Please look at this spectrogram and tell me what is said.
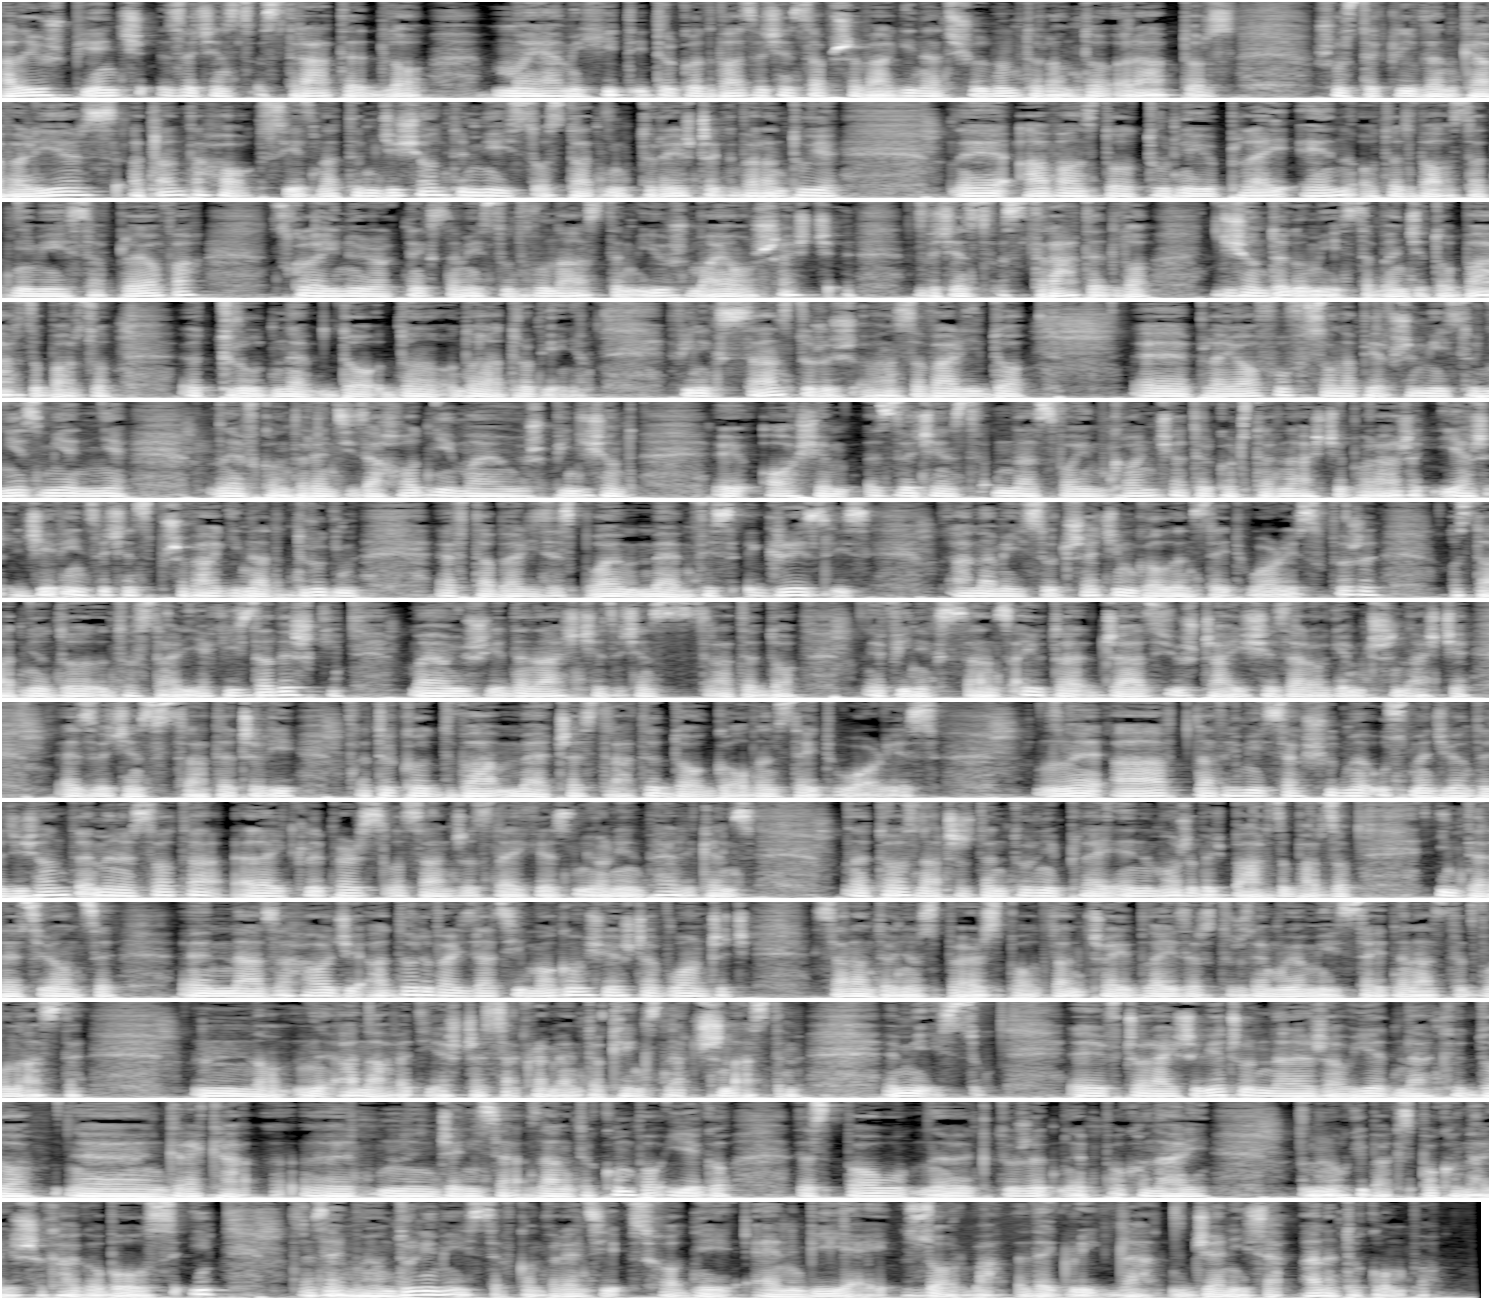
ale już pięć zwycięstw straty dla Miami Heat i tylko dwa zwycięstwa przewagi nad siódmym Toronto Raptors, szósty Cleveland Cavaliers, Atlanta Hawks jest na tym dziesiątym miejscu ostatnim, które jeszcze gwarantuje e, awans do turnieju play-in o te dwa ostatnie miejsca w playoffach, z kolei New York Knicks na miejscu dwunastym już mają sześć zwycięstw straty dla dziesiątego miejsca. Będzie to bardzo, bardzo e, trudne do, do, do nadrobienia. Phoenix Suns, którzy już awansowali do e, playoffów, są na pierwszym miejscu niezmiennie e, w konferencji zachodniej, mają już 58 zwycięstw na swoim koncie, a tylko 14 porażek i aż 9 zwycięstw przewagi nad drugim w tabeli zespołem Memphis Grizzlies, a na miejscu trzecim Golden State Warriors, którzy ostatnio do, dostali jakieś zadyszki. Mają już 11 zwycięstw straty do Phoenix Suns, a Utah Jazz już czai się za rogiem 13 zwycięstw straty, czyli tylko dwa mecze straty do Golden State Warriors. A na tych miejscach 7, 8, 9, 10 Minnesota, LA Clippers, Los Angeles Lakers, New Orleans Pelicans. To oznacza, że ten turniej play-in może być bardzo, bardzo interesujący na zachodzie, a do rywalizacji mogą się jeszcze włączyć San Antonio Spurs, Portland Trail Blazers, którzy zajmują miejsca 11-12, no, a nawet jeszcze Sacramento Kings na 13 miejscu. E, wczorajszy wieczór należał jednak do e, Greka e, Janisa Zanetokumpo i jego zespołu, którzy pokonali Milwaukee Bucks, pokonali Chicago Bulls i zajmują drugie miejsce w konferencji wschodniej NBA. Zorba The Greek dla Janisa Antetokounmpo.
